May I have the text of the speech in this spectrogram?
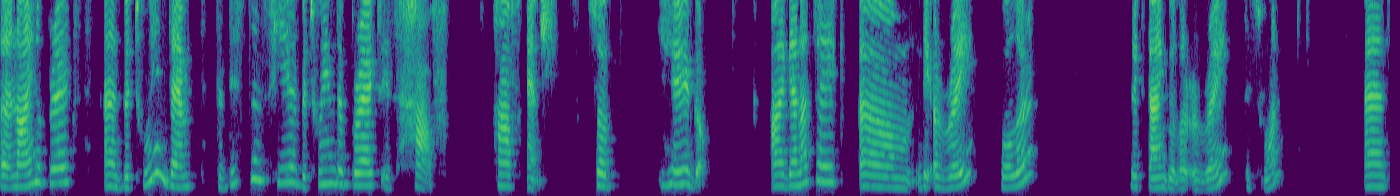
uh, nine bricks and between them, the distance here between the bricks is half, half inch. So here you go. I'm gonna take um, the array, polar, rectangular array, this one, and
